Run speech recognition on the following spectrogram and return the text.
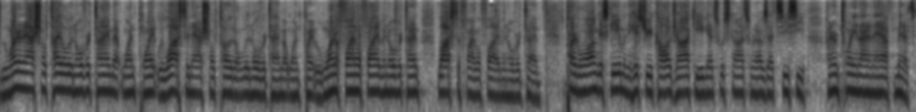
We won a national title in overtime at one point. We lost a national title in overtime at one point. We won a Final Five in overtime, lost a Final Five in overtime. It's part of the longest game in the history of college hockey against Wisconsin when I was at CC, 129 and a half minutes.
